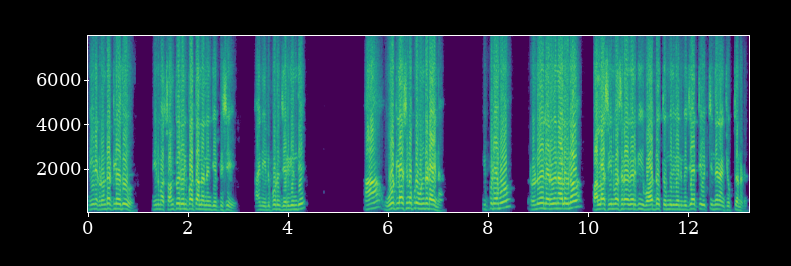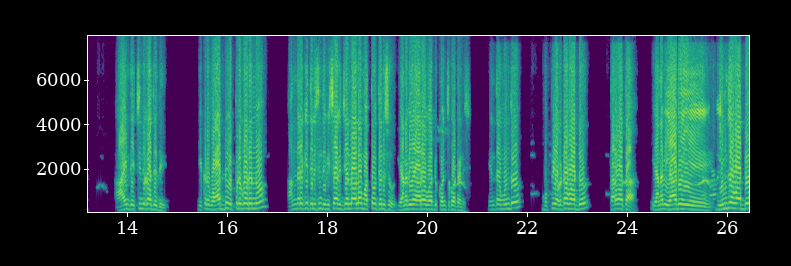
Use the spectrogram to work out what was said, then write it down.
నేను ఇక్కడ ఉండట్లేదు నేను మా సొంత ఊరు వెళ్ళిపోతానని చెప్పేసి ఆయన వెళ్ళిపోవడం జరిగింది. ఓట్లు వేసినప్పుడు ఉండడు ఆయన. ఇప్పుడేమో రెండు వేల ఇరవై నాలుగులో పల్లా శ్రీనివాసరావు గారికి ఈ వార్డులో తొమ్మిది వేల మెజార్టీ వచ్చిందని ఆయన చెప్తున్నాడు. ఆయన తెచ్చింది కాదు ఇది. ఇక్కడ వార్డు ఎప్పుడు కూడాను అందరికీ తెలిసింది విశాఖ జిల్లాలో మొత్తం తెలుసు ఎనభై ఆరో వార్డు కొంచుకోట అనేసి. ఇంతకుముందు ముప్పై ఒకటో వార్డు తర్వాత ఎనభై యాభై ఎనిమిదో వార్డు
